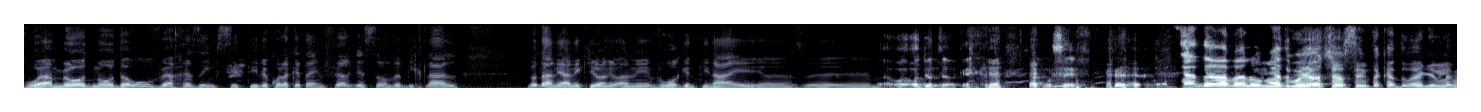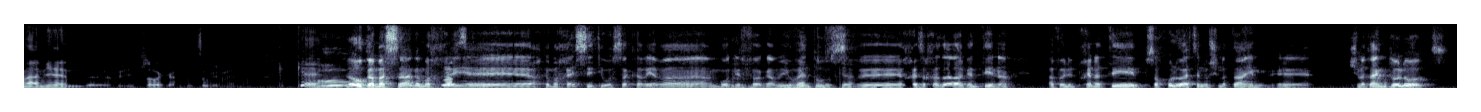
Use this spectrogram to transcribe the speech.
והוא היה מאוד מאוד אהוב, ואחרי זה עם סיטי וכל הקטע עם פרגוסון ובכלל... לא יודע, אני, אני כאילו, אני, אני, והוא ארגנטינאי, אז... אה, עוד יותר, כן, כן. רק מוסיף. בסדר, אבל הוא מהדמויות שעושים את הכדורגל למעניין, אי אפשר לקחת את זה ממנו. כן. לא, הוא גם עשה, גם אחרי, אה, גם אחרי סיטי, הוא עשה קריירה מאוד יפה, גם ביובנטוס, כן. ואחרי זה חזר לארגנטינה, אבל מבחינתי, בסך הכל הוא היה אצלנו שנתיים, כן. אה, שנתיים גדולות.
